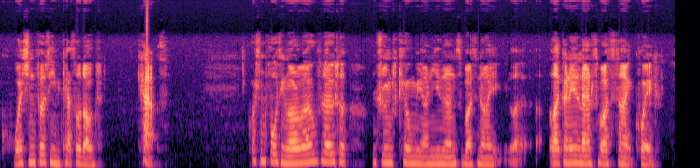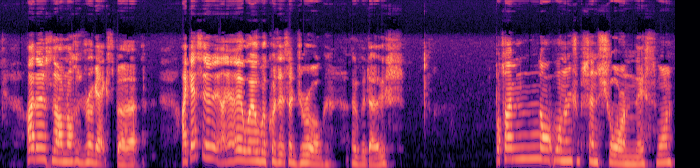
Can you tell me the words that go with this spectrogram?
Question 13. Cats or dogs? Cats. Question 14. Well, those dreams kill me, I need an answer by tonight. Like, I need an answer by tonight, quick. I don't know, I'm not a drug expert. I guess it, it will because it's a drug overdose. But I'm not 100% sure on this one.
